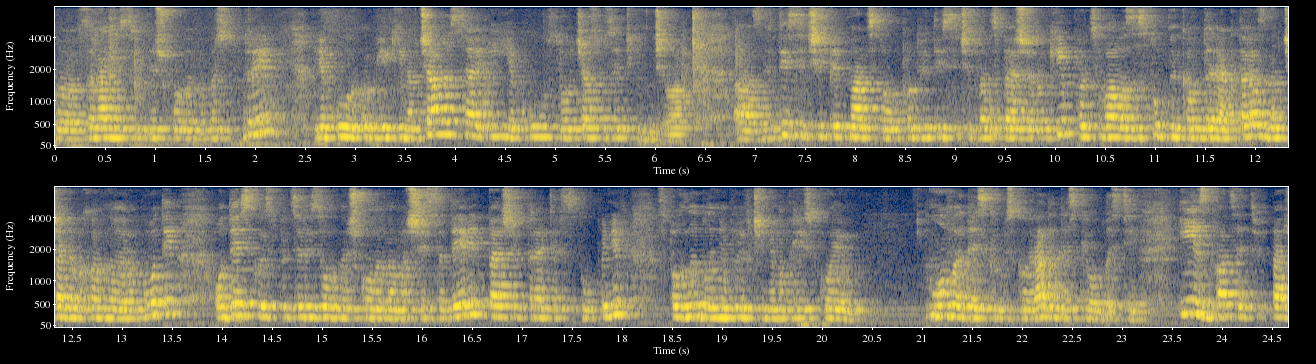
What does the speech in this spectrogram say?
в загальноосвітній школі номер 103 яку, в якій навчалася і яку свого часу закінчила. З 2015 по 2021 роки працювала заступником директора з навчально-виховної роботи Одеської спеціалізованої школи номер 69 перших третіх ступенів з поглибленням вивченням англійської мови Одеської міської ради Одеської області. І з 21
